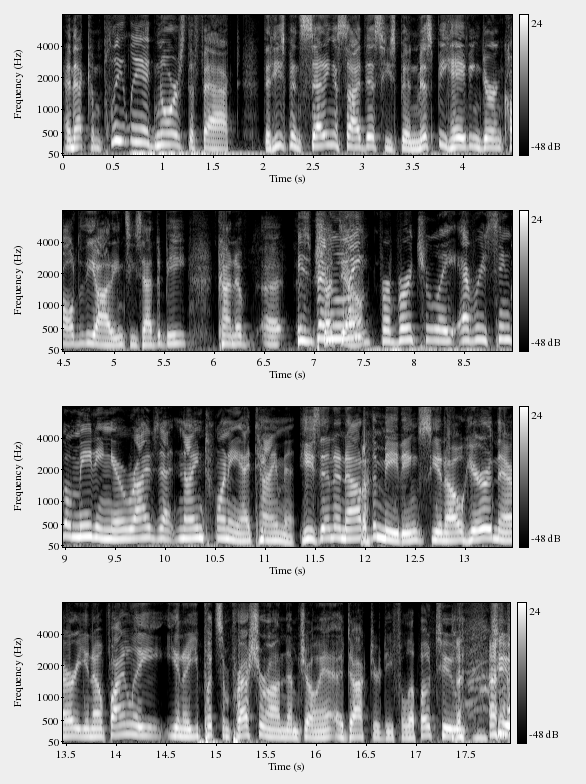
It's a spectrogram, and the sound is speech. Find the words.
And that completely ignores the fact that he's been setting aside this. He's been misbehaving during call to the audience. He's had to be kind of uh, He's been late down. for virtually every single meeting. He arrives at 9:20. I time it. He's in and out of the meetings, you know, here and there. You know, finally, you know, you put some pressure on them, Joanne, uh, Doctor DiFilippo, to to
